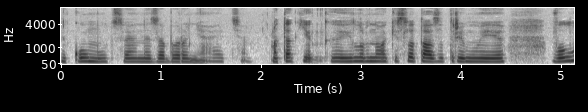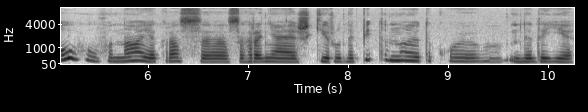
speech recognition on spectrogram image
нікому це не забороняється. А так як гіалуронова кислота затримує вологу, вона якраз е, сохраняє шкіру напітаною, такою, не дає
